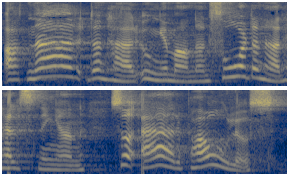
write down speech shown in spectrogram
att när den här unge mannen får den här hälsningen så är Paulus,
